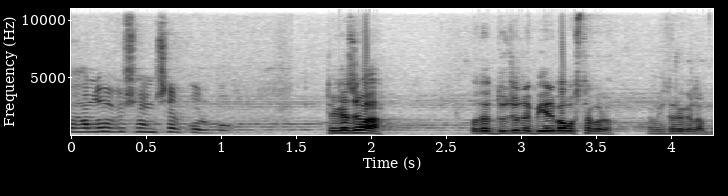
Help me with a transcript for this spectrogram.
ভালোভাবে সংসার করব। ঠিক আছে মা? ওদের দুজনে বিয়ের ব্যবস্থা করো আমি ধরে গেলাম।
